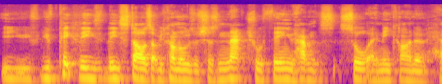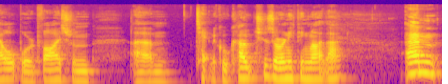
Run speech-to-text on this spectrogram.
you've you've picked these these styles up. You come along as just a natural thing. You haven't sought any kind of help or advice from um, technical coaches or anything like that. Um,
